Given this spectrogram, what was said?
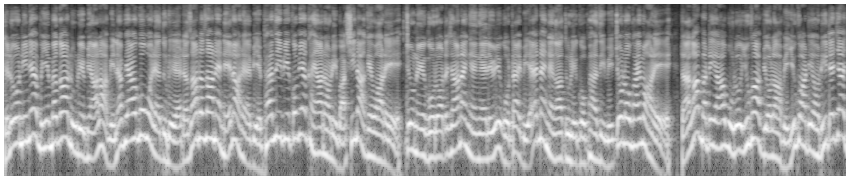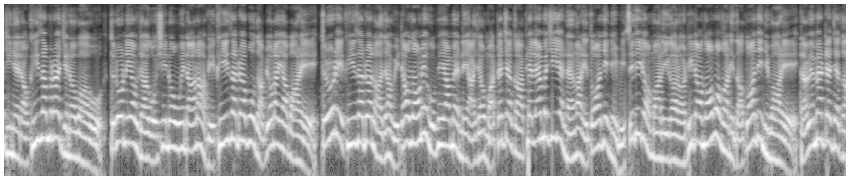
ဒီလိုအနေနဲ့ဘရင်ဘက်ကလူတွေများလာပြီးနတ်ဖျားကိုဝယ်တဲ့သူတွေလည်းတစားတစားနဲ့နဲလာတဲ့အပြင်ဖမ်းဆီးပြီးကိုမြတ်ခံရတာတွေပါရှိလာခဲ့ပါတယ်ကျုံတွေကိုတော့တခြားနိုင်ငံငယ်လေးတွေကိုတိုက်ပြီးအဲ့နိုင်ငံကသူတွေကိုဖမ်းဆီးပြီးကျုံလောက်ခိုင်းပါတယ်ဒါကမတရားဘူးလို့ယူခပြောလာပြီးယူခတယောက်ဒီတက်ကြကြီးနဲ့တော့ခီးစားမရကျင်တော့ပါဘူးသူတို့နှစ်ယောက်ကြားကိုရှင်တော်ဝင်တာလာပြီးခီးစားတွက်ဖို့သာပြောလိုက်ရပါတယ်သူတို့တွေခီးစားတွက်လာကြပြီးတောင်ဆောင်တွေကိုဖျက်ရမယ့်နေရာရောက်မှာတက်ကြက်ကဖျက်လန်းမရှိတဲ့လမ်းကနေသွားကျင်နေပြီးစစ်တီတော်မာလီကတော့ဒီတောင်ဆောင်ဘော်ကနေသာသွားကျင်နေပါတယ်ဒါပေမဲ့တက်ကြက်က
